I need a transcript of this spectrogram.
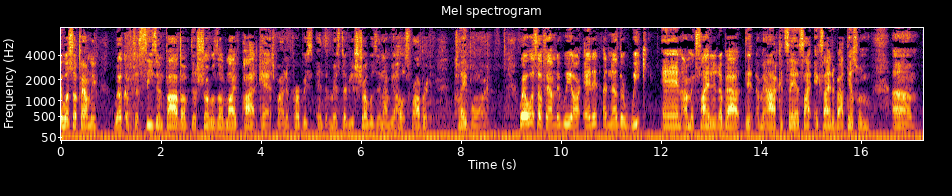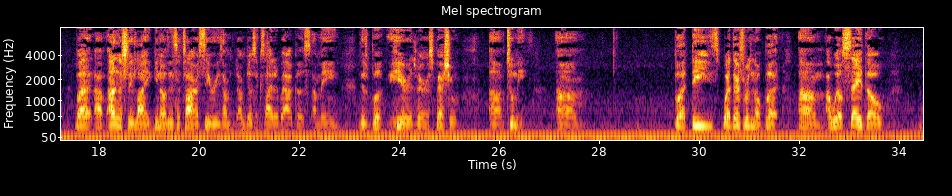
Hey, what's up, family? Welcome to season five of the Struggles of Life podcast, finding purpose in the midst of your struggles. And I'm your host, Robert Clayborn. Well, what's up, family? We are at it another week, and I'm excited about it. I mean, I could say excited about this one, um, but I'm honestly, like you know, this entire series, I'm I'm just excited about because I mean, this book here is very special um, to me. Um, but these, well, there's really no but. Um, I will say though,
